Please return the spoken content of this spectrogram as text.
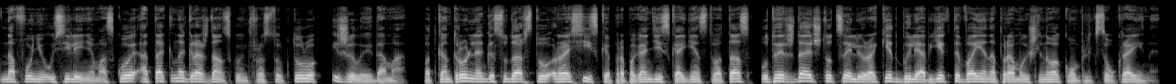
на фоне усиления Москвы атак на гражданскую инфраструктуру и жилые дома. Подконтрольное государству российское пропагандистское агентство ТАСС утверждает, что целью ракет были объекты военно-промышленного комплекса Украины.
